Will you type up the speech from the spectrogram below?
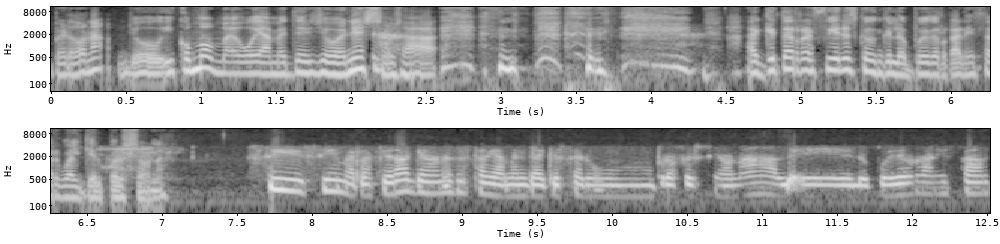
perdona, yo ¿y cómo me voy a meter yo en eso? O sea, ¿a qué te refieres con que lo puede organizar cualquier persona? Sí, sí, me refiero a que no necesariamente hay que ser un profesional, eh, lo puede organizar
